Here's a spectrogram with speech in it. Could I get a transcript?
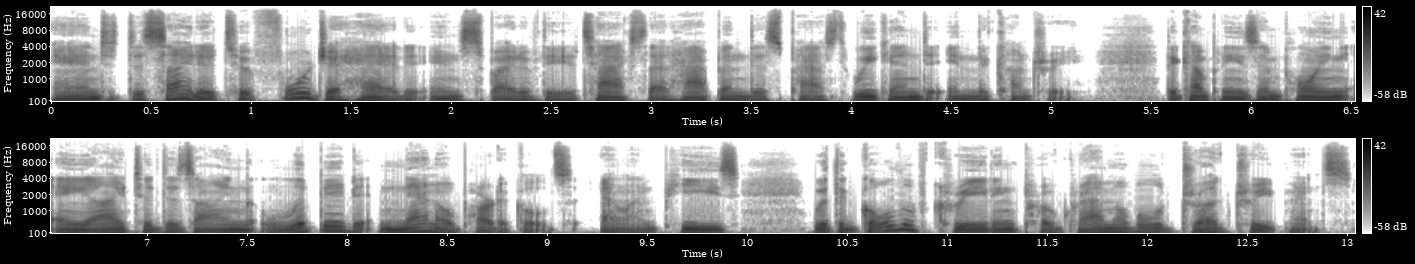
and decided to forge ahead in spite of the attacks that happened this past weekend in the country. The company is employing AI to design lipid nanoparticles, LNPs, with the goal of creating programmable drug treatments.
